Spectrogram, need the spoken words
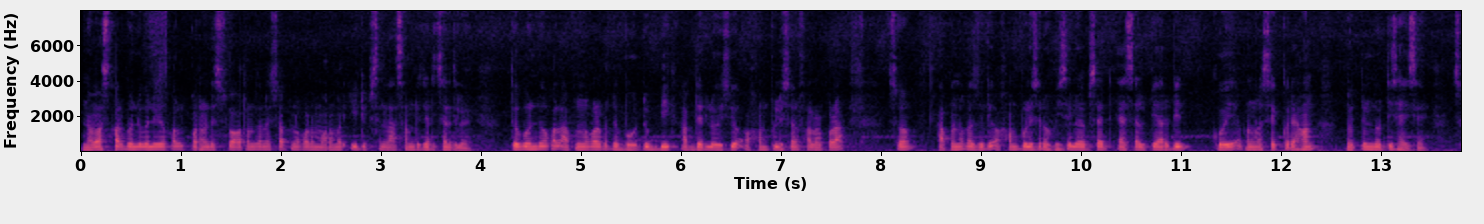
নমস্কাৰ বন্ধু বান্ধৱীসকল প্ৰথমতে স্বাগতম জনাইছোঁ আপোনালোকৰ মৰমৰ ইউটিউব চেনেল আছাম ডিজিটেল চেনেললৈ তো বন্ধুসকল আপোনালোকৰ বাবে বহুতো বিগ আপডেট লৈছোঁ অসম পুলিচৰ ফালৰ পৰা। চ' আপোনালোকে যদি অসম পুলিচৰ official website S L P R বিত গৈ আপোনালোকে চেক কৰি এখন নতুন নটিচ আহিছে। চ'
